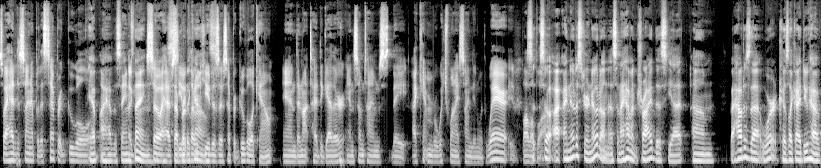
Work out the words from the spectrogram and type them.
So I had to sign up with a separate Google Yep. I have the same thing. So I have separate at Clever. Cubed as a separate Google account, and they're not tied together. And sometimes they, I can't remember which one I signed in with where. Blah blah so, blah. so I, I noticed your note on this, and I haven't tried this yet. Um, but how does that work? Because like I do have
